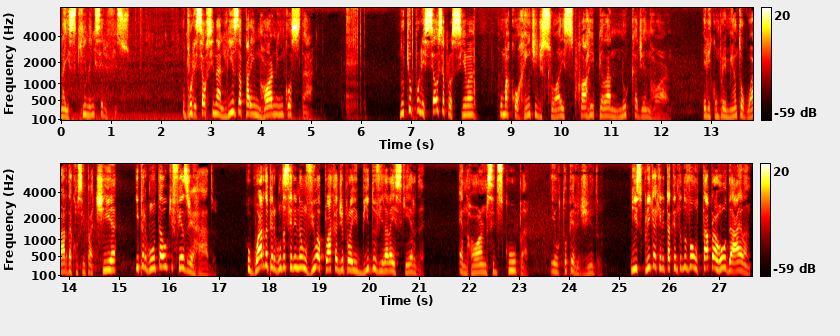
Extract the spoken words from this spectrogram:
na esquina em serviço. O policial sinaliza para Enhorn encostar. No que o policial se aproxima, uma corrente de suor escorre pela nuca de Enhorn. Ele cumprimenta o guarda com simpatia e pergunta o que fez de errado. O guarda pergunta se ele não viu a placa de proibido virar à esquerda. Enhorn se desculpa. Eu tô perdido. E explica que ele tá tentando voltar para Rhode Island,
